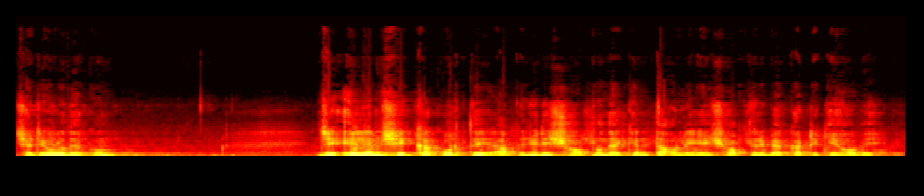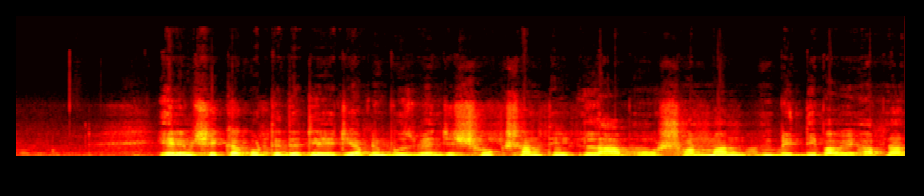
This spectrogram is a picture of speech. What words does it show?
সেটি হলো দেখুন যে এলএম শিক্ষা করতে আপনি যদি স্বপ্ন দেখেন, তাহলে এই স্বপ্নের ব্যাখ্যাটি কী হবে? এলএম শিক্ষা করতে দেখলে এটি আপনি বুঝবেন যে সুখ, শান্তি, লাভ ও সম্মান বৃদ্ধি পাবে আপনার।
